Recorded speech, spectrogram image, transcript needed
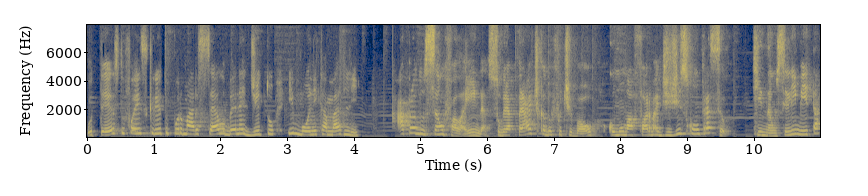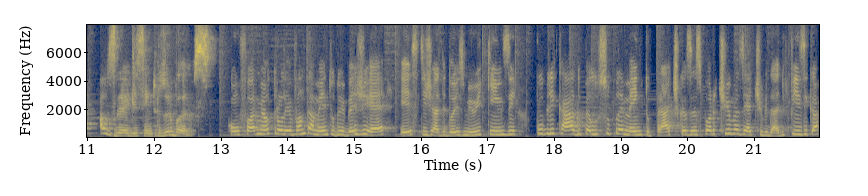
O texto foi escrito por Marcelo Benedito e Mônica Marli. A produção fala ainda sobre a prática do futebol como uma forma de descontração, que não se limita aos grandes centros urbanos. Conforme outro levantamento do IBGE, este já de 2015, Publicado pelo suplemento Práticas Esportivas e Atividade Física,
